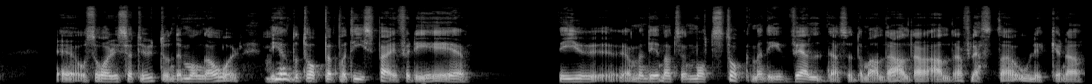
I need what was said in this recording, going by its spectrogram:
eh, och så har det sett ut under många år. Det är ändå toppen på ett isberg för det är det är ju, ja men det är naturligtvis en måttstock men det är väldigt, alltså de allra, allra, allra flesta olyckorna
